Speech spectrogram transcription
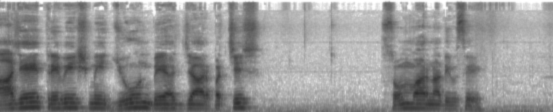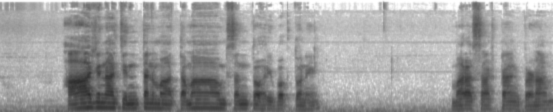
આજે ત્રેવીસમી જૂન બે હજાર પચીસ, સોમવારના દિવસે આજના ચિંતનમાં તમામ સંતો હરિભક્તોને મારા સાષ્ટાંગ પ્રણામ.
